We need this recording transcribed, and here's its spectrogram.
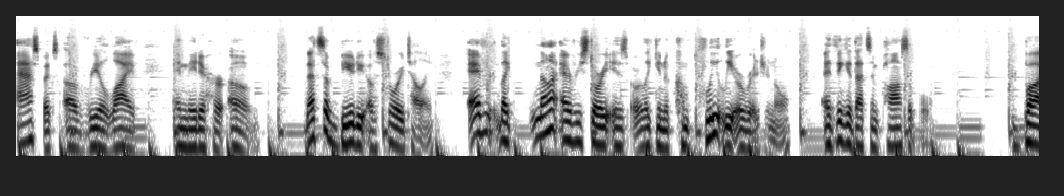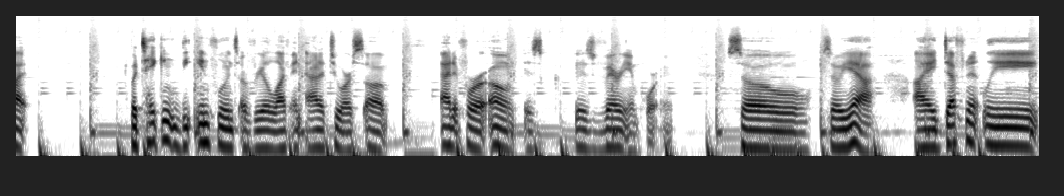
aspects of real life and made it her own that's the beauty of storytelling every like not every story is or like you know completely original. I think that that's impossible. But but taking the influence of real life and add it to our uh, add it for our own is is very important. So so yeah. I definitely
